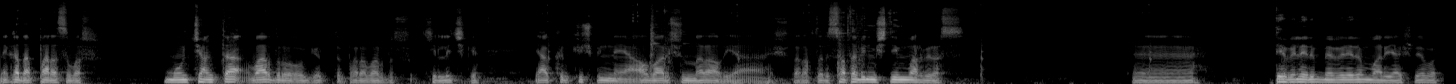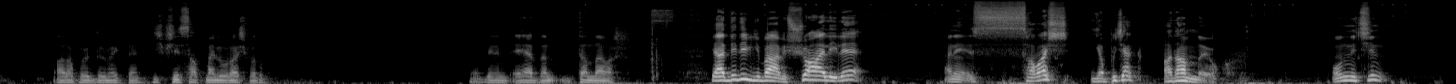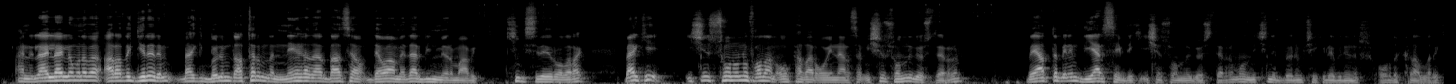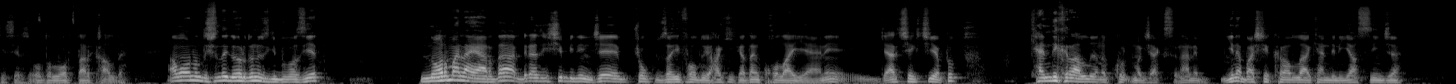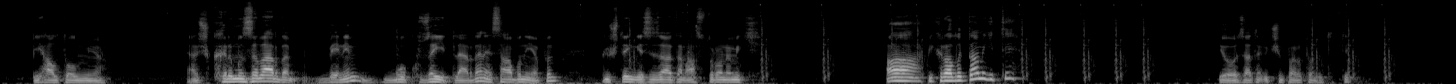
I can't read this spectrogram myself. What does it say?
Ne kadar parası var. Monchank'ta vardır o götte para vardır. Kirli çıkı. Ya 43 bin ne ya? Al bari şunları al ya. Şu tarafları satabilmişliğim var biraz. Ee, develerim mevelerim var ya şuraya bak. Arap öldürmekten. Hiçbir şey satmayla uğraşmadım. Benim eğerden bir tane daha var. Ya dediğim gibi abi şu haliyle hani savaş yapacak adam da yok. Onun için Hani lay lay lomuna ben arada girerim. Belki bölümde atarım da ne kadar daha devam eder bilmiyorum abi. Kingslayer olarak. Belki işin sonunu falan o kadar oynarsam işin sonunu gösteririm. Veyahut da benim diğer sevdeki işin sonunu gösteririm. Onun için de bölüm çekilebilir. Orada kralları keseriz. Orada lordlar kaldı. Ama onun dışında gördüğünüz gibi vaziyet normal ayarda biraz işi bilince çok zayıf oluyor. Hakikaten kolay yani. Gerçekçi yapıp kendi krallığını kurmayacaksın. Hani yine başka krallığa kendini yaslayınca bir halt olmuyor. Yani şu kırmızılar da benim bu kuzey itlerden hesabını yapın. Güç dengesi zaten astronomik. Aa bir krallık daha mı gitti? Yo zaten 3 imparatorluk gitti.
